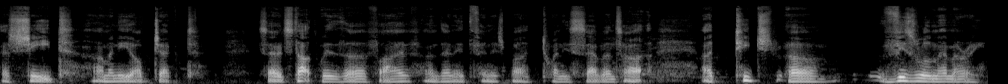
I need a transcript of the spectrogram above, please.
a sheet, how many object. So it started with uh, five, and then it finished by twenty-seven. So I, I teach uh, visual memory,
